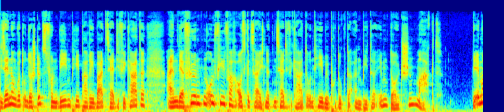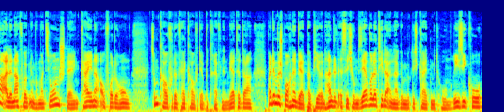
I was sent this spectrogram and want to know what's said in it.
Die Sendung wird unterstützt von BNP Paribas Zertifikate, einem der führenden und vielfach ausgezeichneten Zertifikate und Hebelprodukteanbieter im deutschen Markt. Wie immer, alle nachfolgenden Informationen stellen keine Aufforderung zum Kauf oder Verkauf der betreffenden Werte dar. Bei den besprochenen Wertpapieren handelt es sich um sehr volatile Anlagemöglichkeiten mit hohem Risiko.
